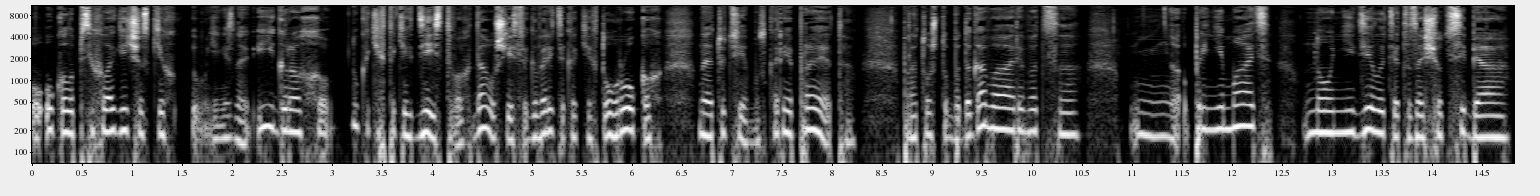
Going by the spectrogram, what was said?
около психологических, я не знаю, играх, ну, каких-то таких действиях, да, уж если говорить о каких-то уроках на эту тему, скорее про это, про то, чтобы договариваться, принимать, но не делать это за счет себя,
